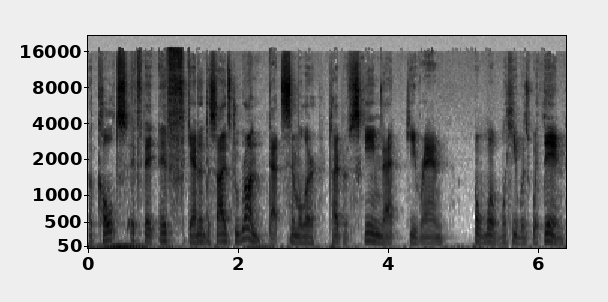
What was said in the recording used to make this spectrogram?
the Colts. If they if Gannon decides to run that similar type of scheme that he ran, well, he was within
